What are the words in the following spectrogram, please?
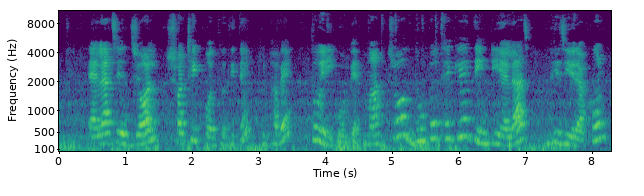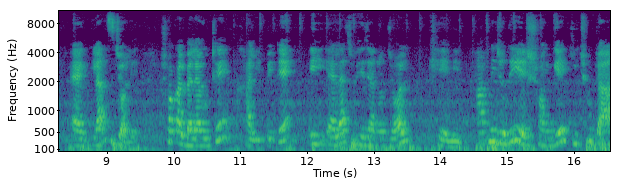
এলাচের জল সঠিক পদ্ধতিতে কীভাবে তৈরি করবেন। মাত্র দুটো থেকে তিনটি এলাচ ভিজিয়ে রাখুন এক গ্লাস জলে। সকালবেলা উঠে খালি পেটে এই এলাচ ভেজানো জল খেয়ে নিন। আপনি যদি এর সঙ্গে কিছুটা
